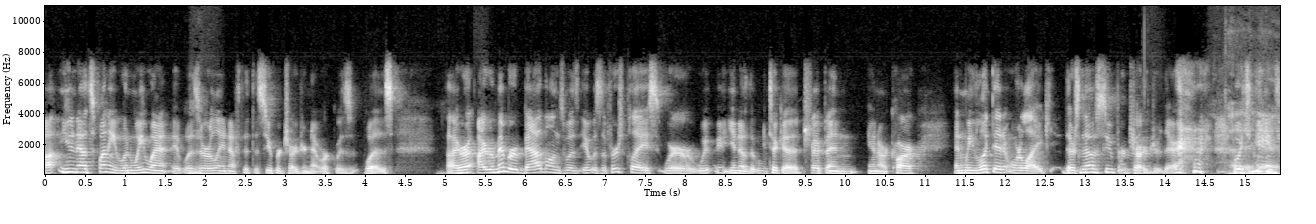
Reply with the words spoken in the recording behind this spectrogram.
Uh, you know, it's funny when we went, it was mm-hmm. early enough that the supercharger network was was. I, re- I remember Badlands was it was the first place where we you know that we took a trip in in our car, and we looked at it and we're like, "There's no supercharger there," which means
